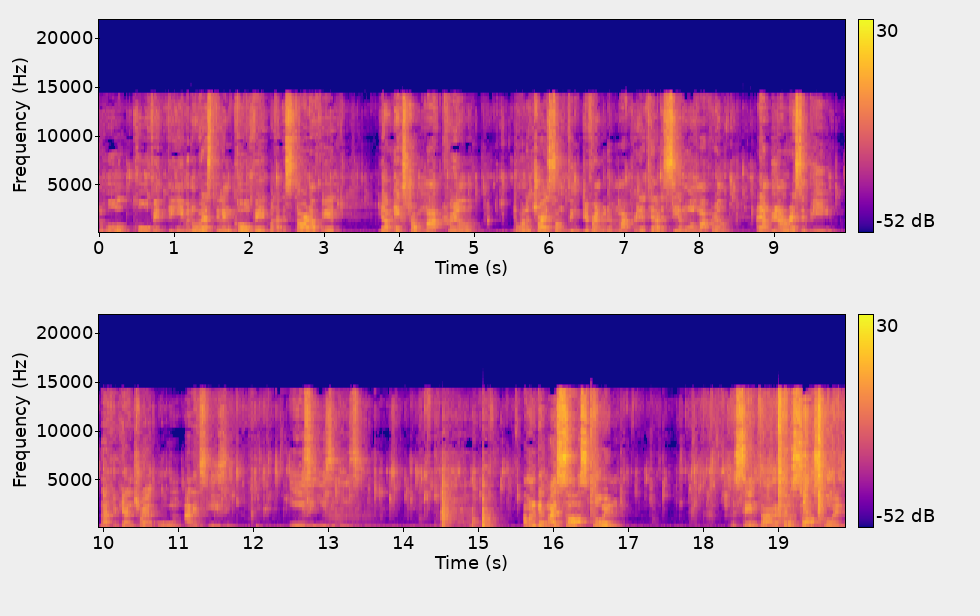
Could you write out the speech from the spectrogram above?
the whole COVID thing, even though we're still in COVID, but at the start of it, you have extra mackerel. You want to try something different with the mackerel, you tell the same old mackerel. I am doing a recipe that you can try at home and it's easy. Easy, easy, easy. I'm gonna get my sauce going. At the same time, let's get the sauce going.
